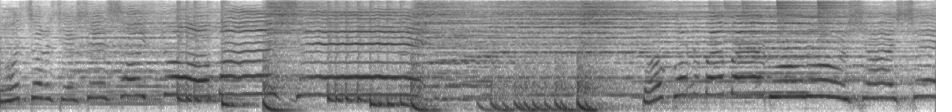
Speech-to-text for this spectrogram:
বছর শেষে চৈত্র মাসে তখন বাবা রুরুষ আসে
